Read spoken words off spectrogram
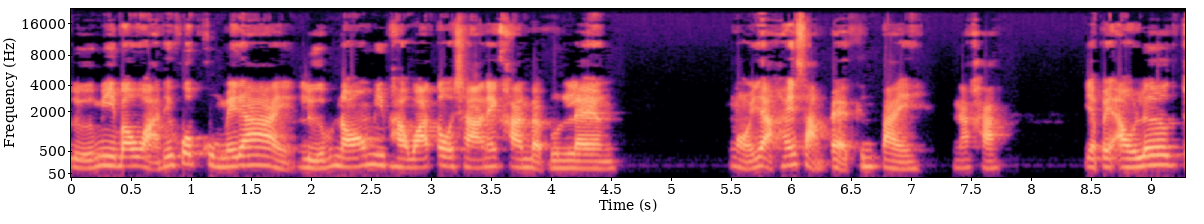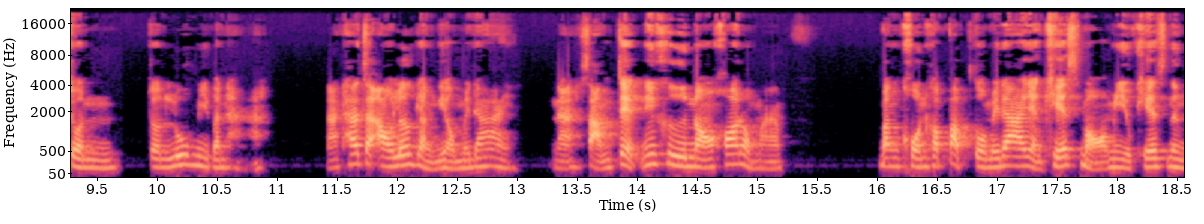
หรือมีเบาหวานที่ควบคุมไม่ได้ หรือน้องมีภาวะโตช้าในคันแบบรุนแรง หมออยากให้สามแปดขึ้นไปนะคะ อย่าไปเอาเลิกจนจนลูกมีปัญหานะถ้าจะเอาเลิกอย่างเดียวไม่ได้นะสามเจ็ดนี่คือน้องคลอดออกมา บางคนเขาปรับตัวไม่ได้อย่างเคสหมอมีอยู่เคสหนึ่ง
